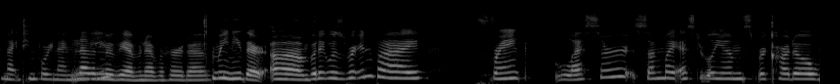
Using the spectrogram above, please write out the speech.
1949 movie. Another movie I've never heard of. Me neither. Um, but it was written by Frank Loesser, sung by Esther Williams, Ricardo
